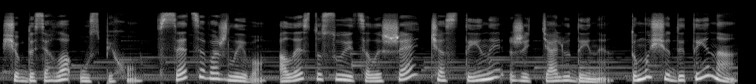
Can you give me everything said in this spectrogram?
щоб досягла успіху. Все це важливо, але стосується лише частини життя людини, тому що дитина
